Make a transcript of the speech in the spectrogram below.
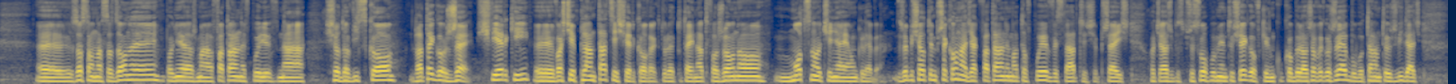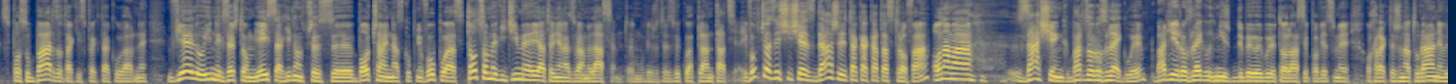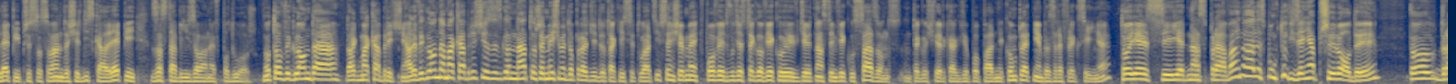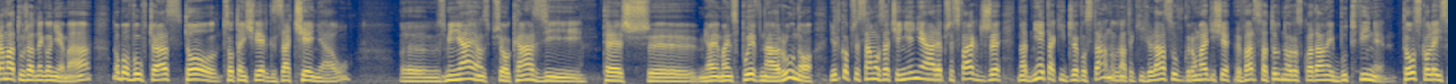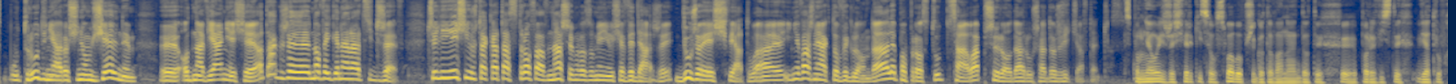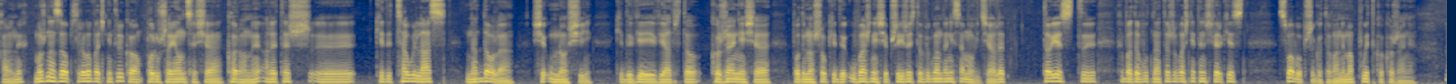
został nasadzony, ponieważ ma fatalny wpływ na środowisko, Dlatego, że świerki, e, właściwie plantacje świerkowe, które tutaj natworzono, mocno ocieniają glebę. Żeby się o tym przekonać, jak fatalny ma to wpływ, wystarczy się przejść chociażby z przysłopu miętusiego w kierunku kobylarzowego żlebu, bo tam to już widać w sposób bardzo taki spektakularny. W wielu innych zresztą miejscach, idąc przez e, Boczań na skupniu Wupłas, to co my widzimy, ja to nie nazywam lasem. To mówię, że to jest zwykła plantacja. I wówczas, jeśli się zdarzy taka katastrofa, ona ma zasięg bardzo rozległy, bardziej rozległy niż gdy byłyby to lasy powiedzmy o charakterze naturalnym, lepiej przystosowane do siedliska, lepiej zastabilizowane w podłożu. No to wygląda tak makabrycznie, ale wygląda makabrycznie ze względu na to, że myśmy doprowadzili do takiej sytuacji, w sensie my w połowie XX wieku i w XIX wieku sadząc tego świerka, gdzie popadnie kompletnie bezrefleksyjnie. To jest jedna sprawa, no ale z punktu widzenia przyrody to dramatu żadnego nie ma, no bo wówczas to, co ten świerk zacieniał, yy, zmieniając przy okazji też yy, mając wpływ na runo, nie tylko przez samo zacienienie, ale przez fakt, że na dnie takich drzewostanów, na takich lasów gromadzi się warstwa trudno rozkładanej butwiny. To z kolei utrudnia roślinom zielnym yy, odnawianie się, a także nowej generacji drzew. Czyli jeśli już ta katastrofa w naszym rozumieniu się wydarzy, dużo jest światła i nieważne jak to wygląda, ale po prostu cała przyroda rusza do życia w ten czas. Wspomniałeś, że świerki są słabo przygotowane do tych y, porywistych tych wiatrów halnych można zaobserwować nie tylko poruszające się korony, ale też yy, kiedy cały las na dole się unosi, kiedy wieje wiatr, to korzenie się podnoszą. Kiedy uważnie się przyjrzeć, to wygląda niesamowicie, ale to jest yy, chyba dowód na to, że właśnie ten świerk jest słabo przygotowany, ma płytko korzenie.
